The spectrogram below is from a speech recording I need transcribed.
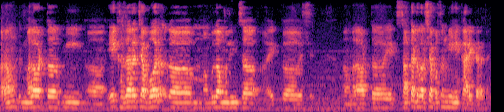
अराउंड मला वाटतं मी एक हजाराच्या वर मुला मुलींचं एक मला वाटतं एक सात आठ वर्षापासून मी हे कार्य करत आहे.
